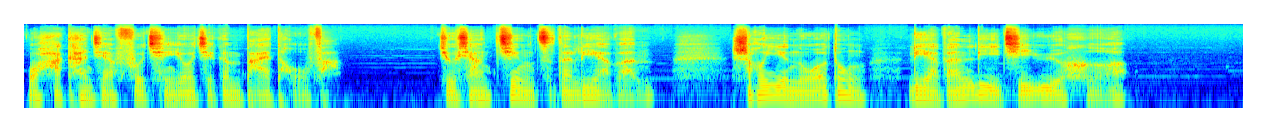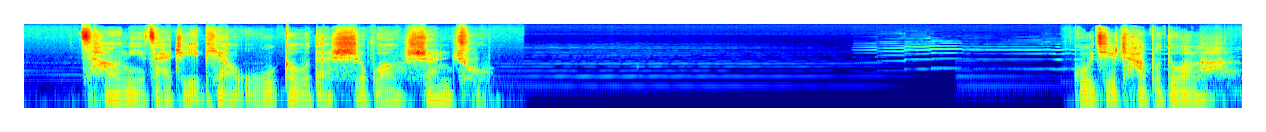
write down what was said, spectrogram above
我还看见父亲有几根白头发，就像镜子的裂纹。稍一挪动，裂纹立即愈合，藏匿在这一片无垢的时光深处。估计差不多了，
